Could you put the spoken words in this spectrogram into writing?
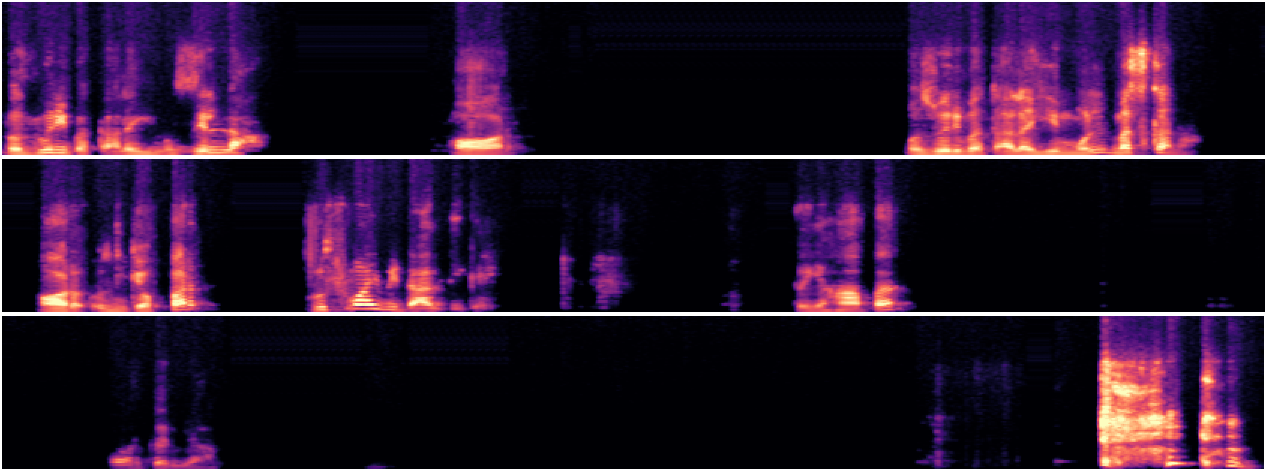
وزوری بتا رہی مزلہ اور وزوری بتا رہی مل مسکنہ اور ان کے اوپر رسوائی بھی ڈال دی گئی۔ تو یہاں پر غور کریے آپ۔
